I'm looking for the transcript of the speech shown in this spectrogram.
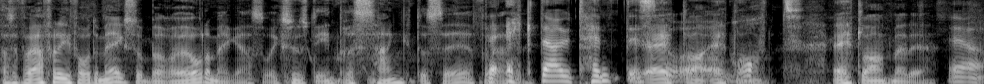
altså for, hvert fall i forhold til meg så berører det meg. altså. Jeg syns det er interessant å se. Det er ekte, autentisk og rått. et eller annet med det. Ja.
